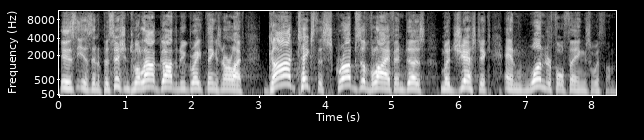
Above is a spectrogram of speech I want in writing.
is, is in a position to allow God to do great things in our life. God takes the scrubs of life and does majestic and wonderful things with them.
